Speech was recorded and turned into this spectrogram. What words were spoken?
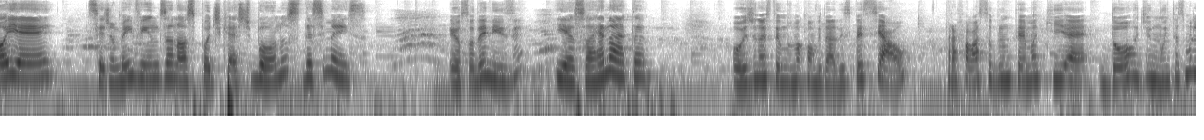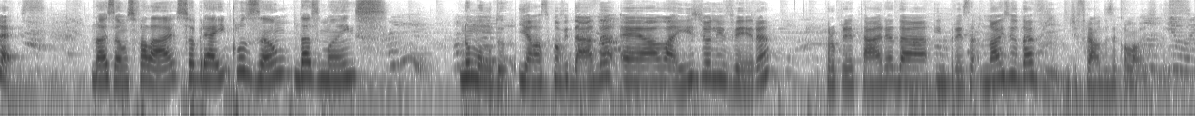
Oiê! Sejam bem-vindos ao nosso podcast bônus desse mês. Eu sou Denise. E eu sou a Renata. Hoje nós temos uma convidada especial para falar sobre um tema que é dor de muitas mulheres. Nós vamos falar sobre a inclusão das mães no mundo. E a nossa convidada é a Laís de Oliveira, proprietária da empresa Nós e o Davi, de fraldas ecológicas.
